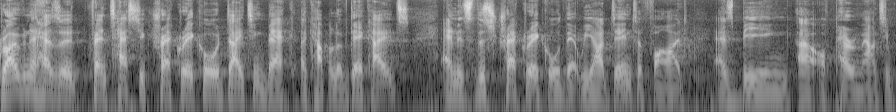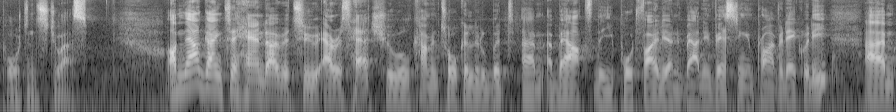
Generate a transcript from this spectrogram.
Grosvenor has a fantastic track record dating back a couple of decades, and it's this track record that we identified as being uh, of paramount importance to us. I'm now going to hand over to Aris Hatch, who will come and talk a little bit um, about the portfolio and about investing in private equity. Um,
